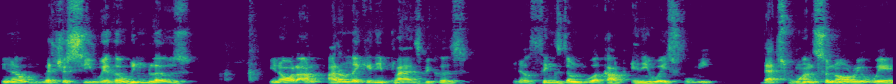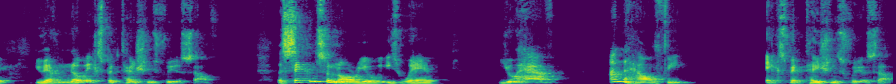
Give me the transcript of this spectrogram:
you know, let's just see where the wind blows. You know what, I'm, I don't make any plans because, you know, things don't work out anyways for me. That's one scenario where you have no expectations for yourself. The second scenario is where you have unhealthy expectations for yourself,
